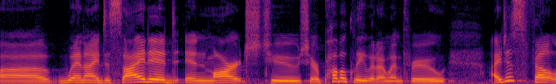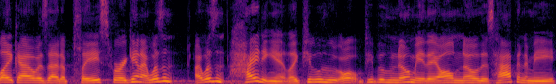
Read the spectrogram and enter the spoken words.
uh, when I decided in March to share publicly what I went through, I just felt like I was at a place where, again, I wasn't I wasn't hiding it. Like people who all, people who know me, they all know this happened to me.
